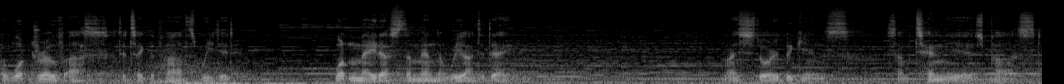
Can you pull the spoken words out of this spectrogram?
But what drove us to take the paths we did? What made us the men that we are today? My story begins some ten years past.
